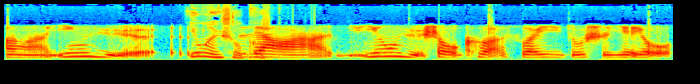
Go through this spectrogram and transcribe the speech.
嗯，英语英文资料啊，英语授课，所以就是也有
